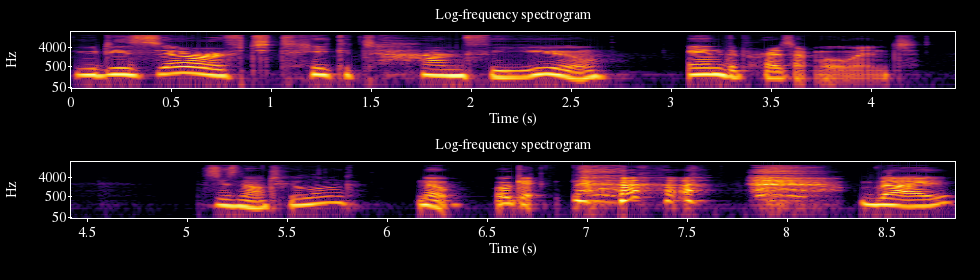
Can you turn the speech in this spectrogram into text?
you deserve to take time for you in the present moment. This is not too long? No. Okay. Bye.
